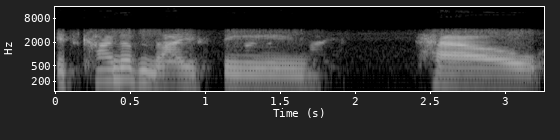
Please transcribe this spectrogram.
it's kind of nice seeing how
